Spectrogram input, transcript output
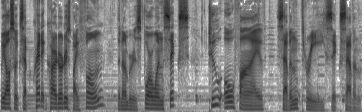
We also accept credit card orders by phone. The number is 416 205 7367.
